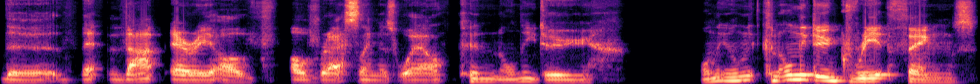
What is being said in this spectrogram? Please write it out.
the that that area of of wrestling as well can only do only, only can only do great things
